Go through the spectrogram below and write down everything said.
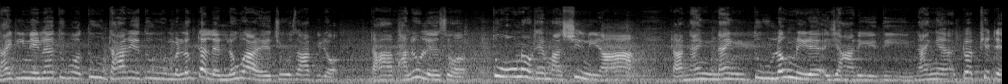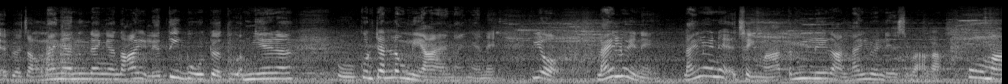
လိုက်ဒီနေလဲသူ့ပေါ့သူ့ဓာတ်တွေသူ့မလုတ်တက်လဲလုတ်ရတယ်စူးစမ်းပြီးတော့ဒါဘာလို့လဲဆိုတော့သူ့အုံနောက်ထဲမှာရှိနေတာကဒါနိုင်နိုင်သူလုံနေတဲ့အရာတွေဒီနိုင်ငံအတွက်ဖြစ်တဲ့အတွက်ကြောင့်နိုင်ငံသူနိုင်ငံသားတွေလည်းသိဖို့အတွက်သူအမြဲတမ်းဟို contact လုပ်နေရတဲ့နိုင်ငံနဲ့ပြီးတော့ live လွှင့်နေ လိုင်းလွှင့်တဲ့အချိန်မှာတမီးလေးကလိုင်းလွှင့်နေဆိုတာကကိုမှာ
